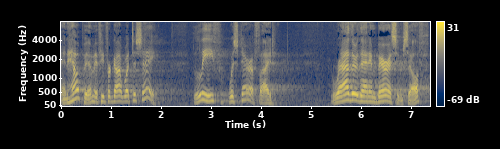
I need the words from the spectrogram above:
and help him if he forgot what to say. Leif was terrified. Rather than embarrass himself,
